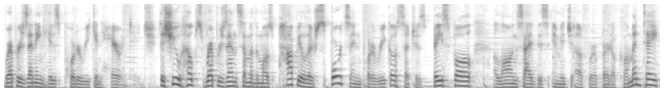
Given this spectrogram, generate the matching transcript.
representing his Puerto Rican heritage. The shoe helps represent some of the most popular sports in Puerto Rico, such as baseball, alongside this image of Roberto Clemente,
